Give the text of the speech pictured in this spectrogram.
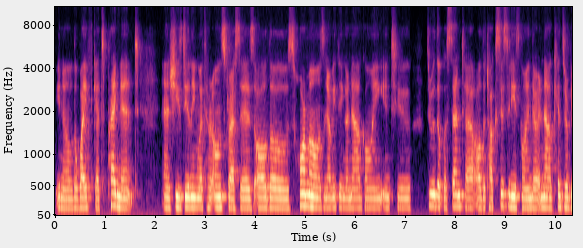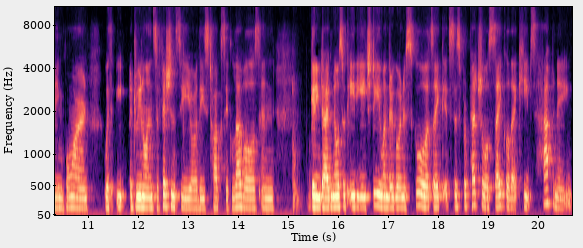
you know the wife gets pregnant, and she's dealing with her own stresses, all those hormones and everything are now going into through the placenta, all the toxicity is going there, and now kids are being born with adrenal insufficiency or these toxic levels and getting diagnosed with ADHD when they're going to school. It's like it's this perpetual cycle that keeps happening.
